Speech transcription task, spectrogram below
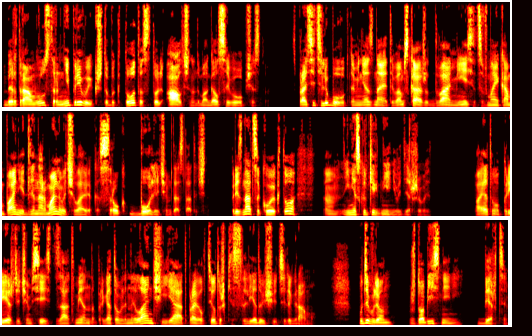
Бертрам Вустер не привык, чтобы кто-то столь алчно домогался его общества. Спросите любого, кто меня знает, и вам скажут, два месяца в моей компании для нормального человека срок более чем достаточно. Признаться, кое-кто э, и нескольких дней не выдерживает. Поэтому, прежде чем сесть за отменно приготовленный ланч, я отправил тетушке следующую телеграмму. Удивлен, жду объяснений. Берти.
